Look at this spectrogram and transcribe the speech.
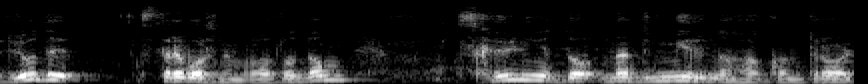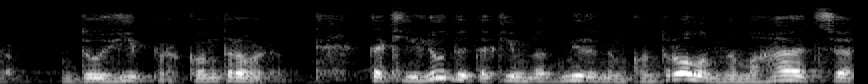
Люди з тривожним розладом схильні до надмірного контролю, до гіперконтролю. Такі люди таким надмірним контролем намагаються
